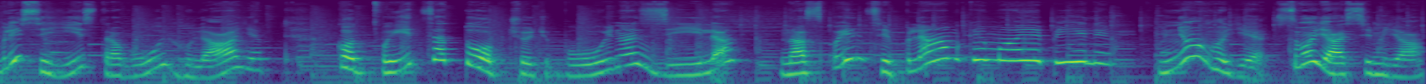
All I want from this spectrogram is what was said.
в лісі їсть траву й гуляє. Копиця топчуть буйна зілля, на спинці плямки має білі. В нього є своя сім'я.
